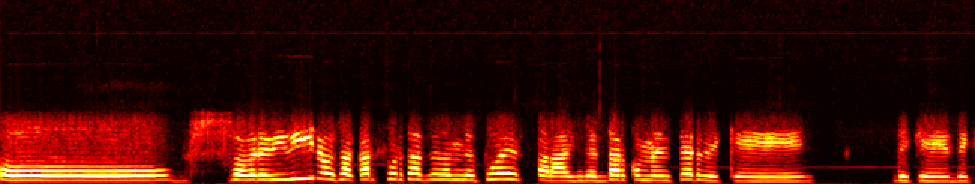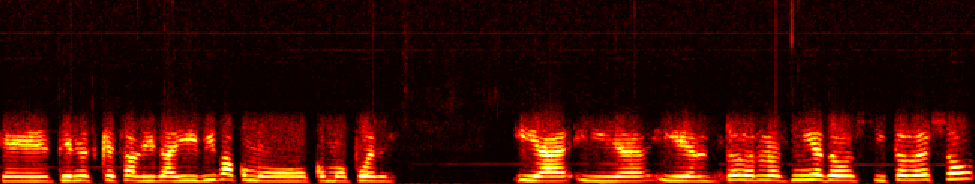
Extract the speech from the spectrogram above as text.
o sobrevivir o sacar fuerzas de donde puedes para intentar convencer de que de que, de que tienes que salir ahí viva como, como puedes. Y, y, y todos los miedos y todo eso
